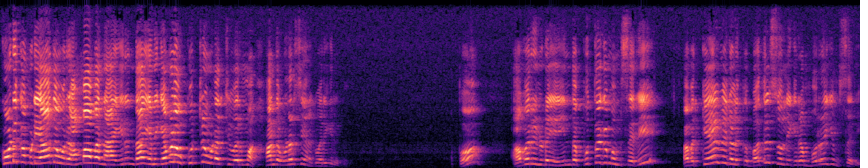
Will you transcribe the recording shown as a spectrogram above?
கொடுக்க முடியாத ஒரு அம்மாவை நான் இருந்தால் எனக்கு எவ்வளவு குற்ற உணர்ச்சி வருமோ அந்த உணர்ச்சி எனக்கு வருகிறது. அப்போ அவரினுடைய இந்த புத்தகமும் சரி அவர் கேள்விகளுக்கு பதில் சொல்லுகிற முறையும் சரி.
